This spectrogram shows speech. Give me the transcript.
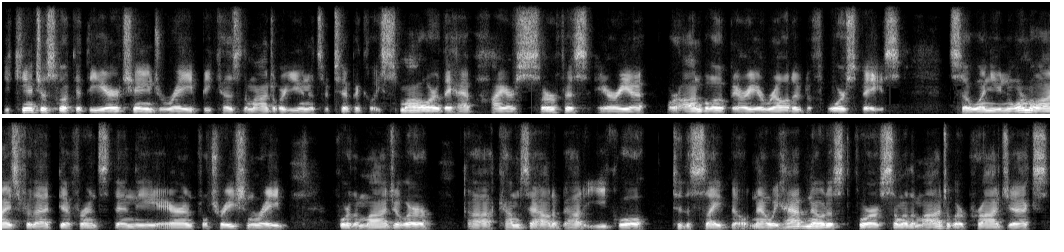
you can't just look at the air change rate because the modular units are typically smaller. They have higher surface area or envelope area relative to floor space. So when you normalize for that difference, then the air infiltration rate for the modular uh, comes out about equal to the site built. Now we have noticed for some of the modular projects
